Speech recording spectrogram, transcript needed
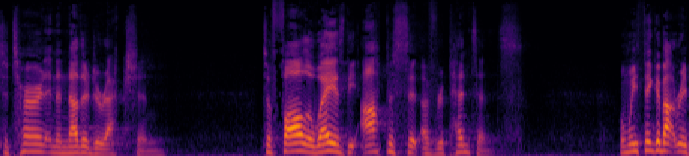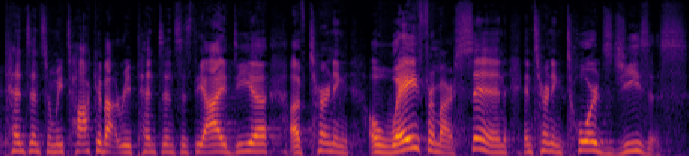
to turn in another direction to fall away is the opposite of repentance. When we think about repentance, when we talk about repentance, it's the idea of turning away from our sin and turning towards Jesus,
